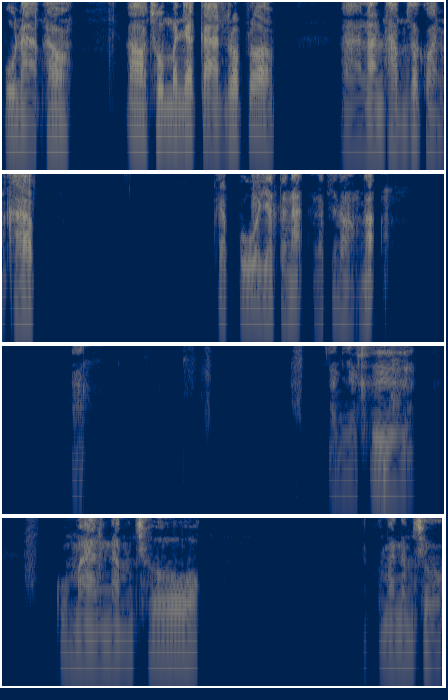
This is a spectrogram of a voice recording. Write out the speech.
ปูนาเฮาเอาชมบรรยากาศรอบๆอ่าลานธรรมซะก่อนครับกับปูอายตนะนะพี่น้องเนาะอันนี้ก็คือกุมารนำโชคกุมารนำโชค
